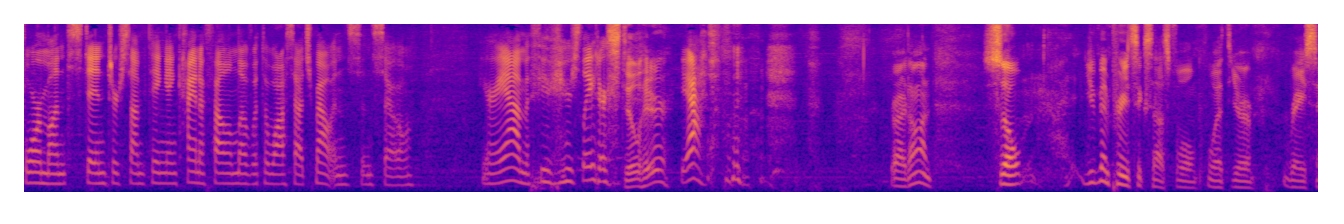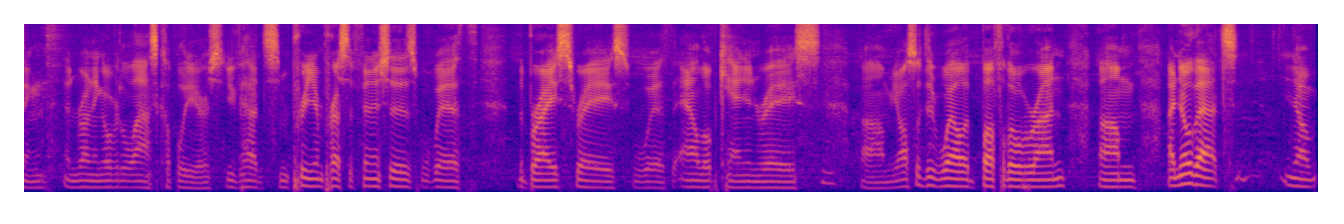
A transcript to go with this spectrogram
four month stint or something, and kind of fell in love with the Wasatch Mountains. And so here I am a few years later. Still here? Yeah. Right on. So, you've been pretty successful with your racing and running over the last couple of years. You've had some pretty impressive finishes with the Bryce race, with Antelope Canyon race. Um, you also did well at Buffalo Run. Um, I know that, you know,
